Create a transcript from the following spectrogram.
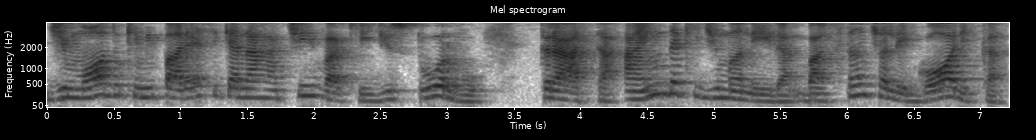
De modo que me parece que a narrativa aqui de Estorvo trata, ainda que de maneira bastante alegórica,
